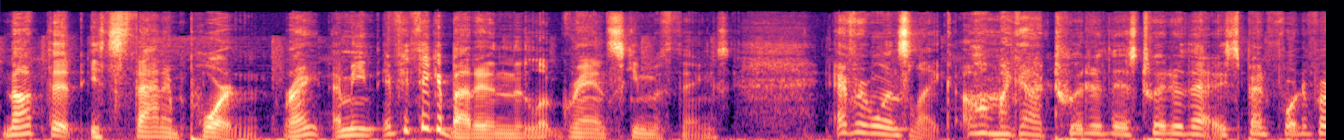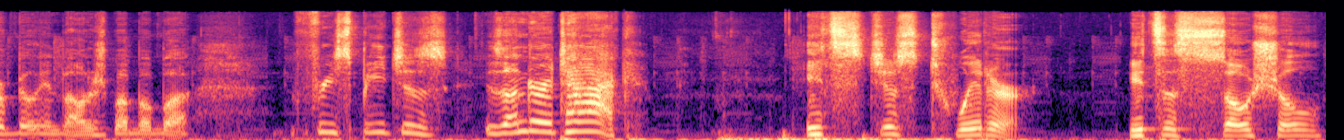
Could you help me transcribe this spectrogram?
Not that it's that important, right? I mean, if you think about it in the grand scheme of things, everyone's like, oh my god, Twitter this, Twitter that, I spent $44 billion, blah, blah, blah. Free speech is, is under attack. It's just Twitter. It's a social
